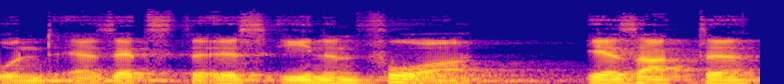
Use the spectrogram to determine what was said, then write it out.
und er setzte es ihnen vor. Er sagte,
